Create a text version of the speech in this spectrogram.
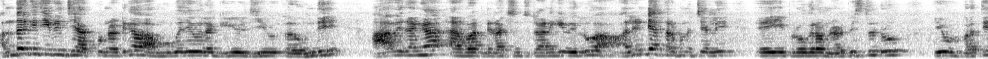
అందరికీ జీవించే హక్కు ఉన్నట్టుగా ఆ మూగజీవుల గీ- జీవి ఉంది. ఆ విధంగా వాటిని రక్షించడానికి వీళ్ళు ఆల్ ఇండియా తరఫు నుంచి వెళ్ళి ఈ ప్రోగ్రాం నడిపిస్తుండ్రు. ఈ ప్రతి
